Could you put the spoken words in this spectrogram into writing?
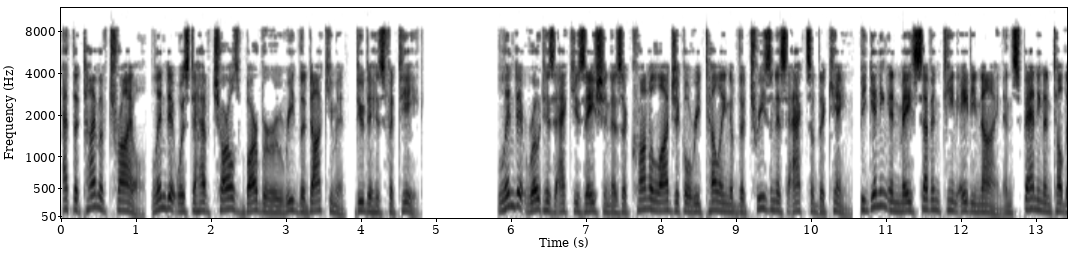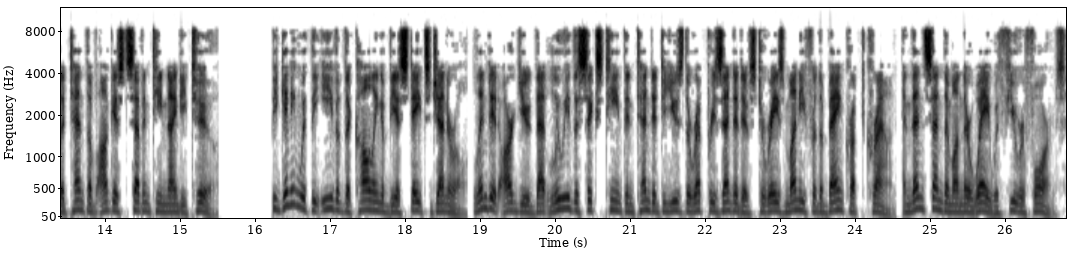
At the time of trial, Lindet was to have Charles Barbaroux read the document, due to his fatigue. Lindet wrote his accusation as a chronological retelling of the treasonous acts of the king, beginning in May 1789 and spanning until 10 August 1792. Beginning with the eve of the calling of the Estates General, Lindet argued that Louis XVI intended to use the representatives to raise money for the bankrupt crown, and then send them on their way with few reforms.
